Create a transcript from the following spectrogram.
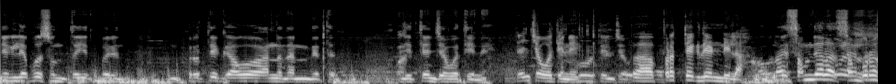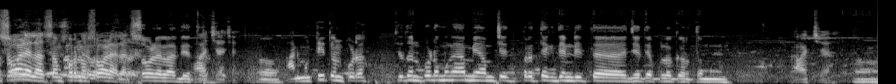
निघल्यापासून तर इथपर्यंत प्रत्येक गाव अन्नदान देतं म्हणजे त्यांच्या वतीने. त्यांच्या वतीने? हो त्यांच्या अ, प्रत्येक दिंडीला? हो नाही समजायला संपूर्ण सोहळ्याला, संपूर्ण सोहळ्याला. सोहळ्याला. देतो अच्छा अच्छा. हो. आणि मग तिथून पुढं? तिथून पुढे मग आम्ही आमचे प्रत्येक दिंडीत अं, जे ते आपलं करतो मग. अच्छा. हो.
